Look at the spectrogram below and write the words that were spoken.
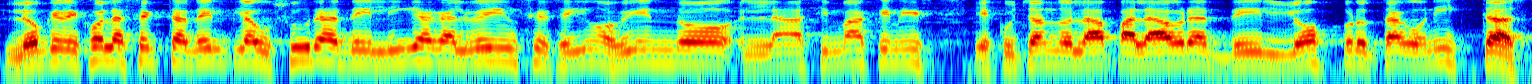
Lo que dejó la secta del clausura de Liga Galvense, seguimos viendo las imágenes y escuchando la palabra de los protagonistas.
